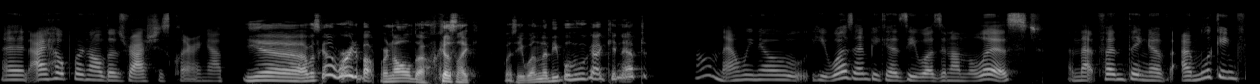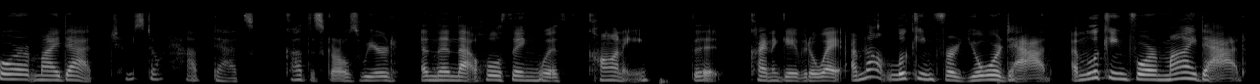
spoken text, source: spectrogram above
And I hope Ronaldo's rash is clearing up. Yeah, I was kind of worried about Ronaldo because, like, was he one of the people who got kidnapped? Well, now we know he wasn't because he wasn't on the list. And that fun thing of, I'm looking for my dad. Gems don't have dads. God, this girl's weird. And then that whole thing with Connie that kind of gave it away. I'm not looking for your dad. I'm looking for my dad.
